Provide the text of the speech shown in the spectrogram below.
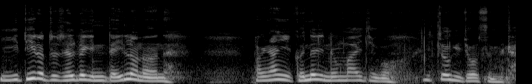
이 뒤로도 절벽이 있는데 일로는 방향이 그늘이 너무 많이 지고 이쪽이 좋습니다.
